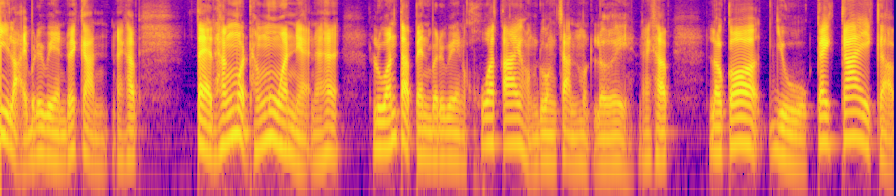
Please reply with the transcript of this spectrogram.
มีหลายบริเวณด้วยกันนะครับ แต่ทั้งหมดทั้งมวลเนี่ยนะฮะล้วนแต่เป็นบริเวณขั้วใต้ของดวงจันทร์หมดเลยนะครับ แล้วก็อยู่ใกล้ๆกับ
